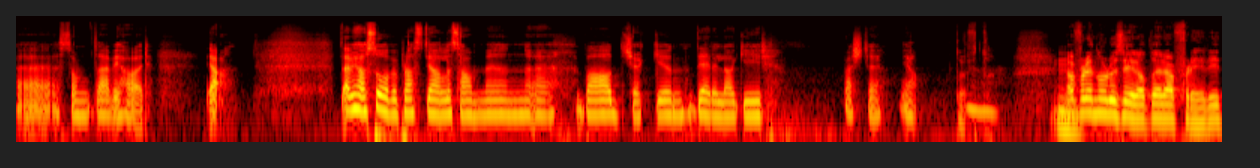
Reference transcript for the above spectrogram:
Eh, som der vi har ja, der vi har soveplass til alle sammen, eh, bad, kjøkken, delelager, verksted. Ja. Tøft. Mm. Ja, fordi når du sier at dere er flere i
